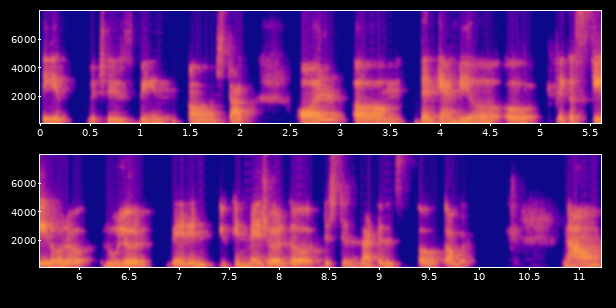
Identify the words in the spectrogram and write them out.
tape which being uh, stuck, or um, there can be a, a, like a scale or a ruler wherein you can measure the distance that is uh, covered. Now,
